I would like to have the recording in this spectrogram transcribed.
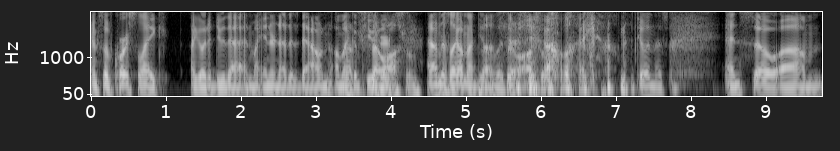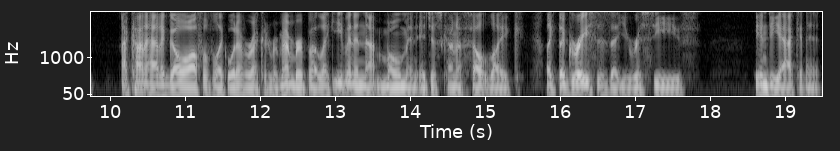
And so of course, like I go to do that, and my internet is down on my That's computer. so awesome And I'm just like, I'm not dealing That's with so this. You know? like, I'm not doing this. And so um, I kind of had to go off of like whatever I could remember. But like even in that moment, it just kind of felt like like the graces that you receive in diaconate,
